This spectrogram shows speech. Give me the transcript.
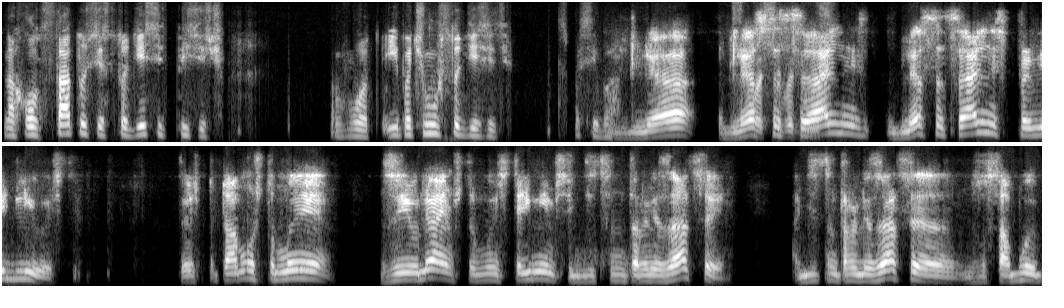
на холд статусе 110 тысяч? Вот. И почему 110? Спасибо. Для, для, Спасибо, социальной, для социальной справедливости. То есть потому что мы заявляем, что мы стремимся к децентрализации, а децентрализация за собой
